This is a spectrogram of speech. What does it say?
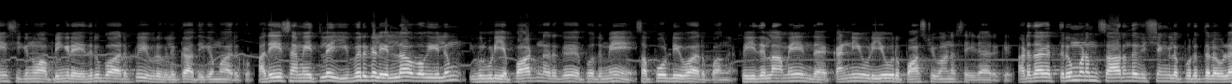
நேசிக்கணும் அப்படிங்கிற எதிர்பார்ப்பு இவர்களுக்கு அதிகமா இருக்கும். அதே சமயத்துல இவர்கள் எல்லா வகையிலும் இவருடைய பார்ட்னருக்கு எப்போதுமே சப்போர்ட்டிவா இருப்பாங்க. ஸோ இதெல்லாமே இந்த கன்னியுடைய ஒரு பாசிட்டிவான சைடா இருக்கு. அடுத்தாக திருமணம் சார்ந்த விஷயங்களை பொறுத்தளவுல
